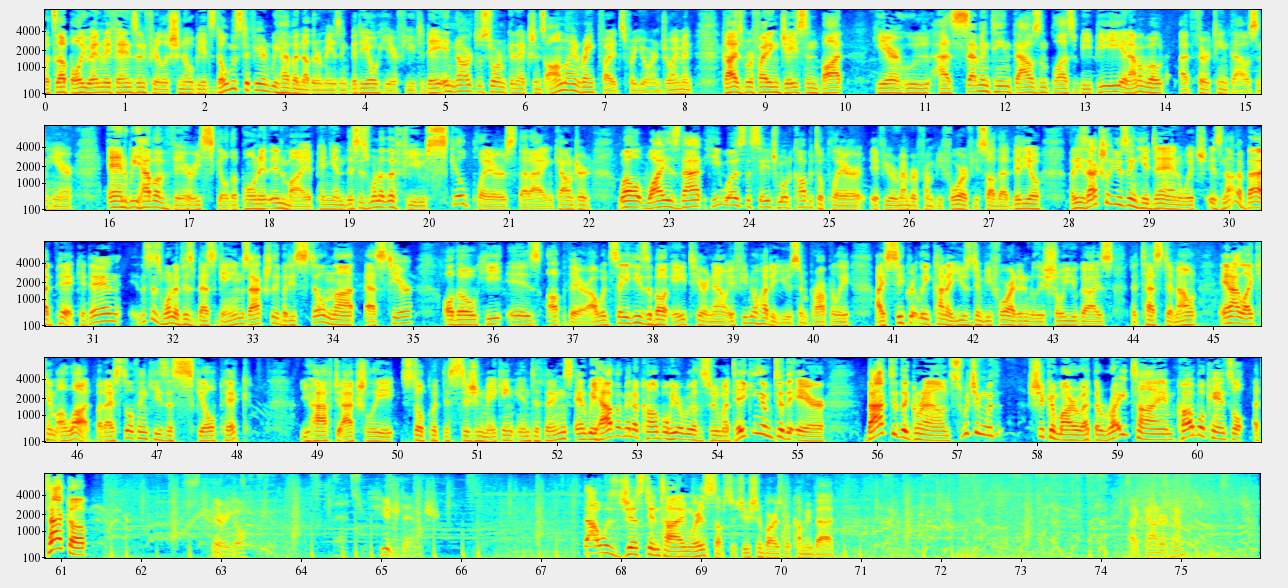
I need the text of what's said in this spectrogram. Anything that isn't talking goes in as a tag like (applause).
What's up, all you anime fans and fearless shinobi? It's Domustif here, and we have another amazing video here for you today in Naruto Storm Connections online ranked fights for your enjoyment. Guys, we're fighting Jason Bot here who has 17,000 plus BP, and I'm about at 13,000 here. And we have a very skilled opponent, in my opinion. This is one of the few skilled players that I encountered. Well, why is that? He was the Sage Mode Kabuto player, if you remember from before, if you saw that video. But he's actually using Hidan, which is not a bad pick. Hidan, this is one of his best games, actually, but he's still not S tier although he is up there. I would say he's about A tier now if you know how to use him properly. I secretly kind of used him before. I didn't really show you guys to test him out, and I like him a lot, but I still think he's a skill pick. You have to actually still put decision making into things, and we have him in a combo here with Asuma, taking him to the air, back to the ground, switching with Shikamaru at the right time, combo cancel, attack up. There we go. Huge damage. That was just in time where his substitution bars were coming back. I countered him.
